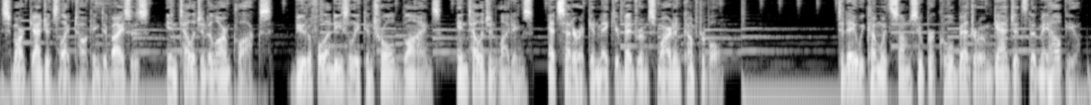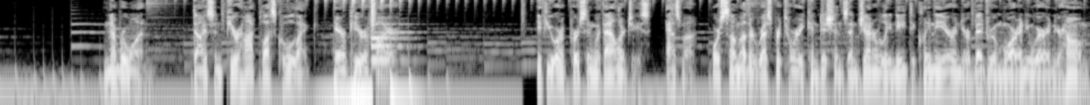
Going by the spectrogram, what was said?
Smart gadgets like talking devices, intelligent alarm clocks, beautiful and easily controlled blinds, intelligent lightings, etc. can make your bedroom smart and comfortable. Today we come with some super cool bedroom gadgets that may help you. Number 1. Dyson Pure Hot Plus Cool Link Air Purifier. If you are a person with allergies, asthma, or some other respiratory conditions and generally need to clean the air in your bedroom or anywhere in your home,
